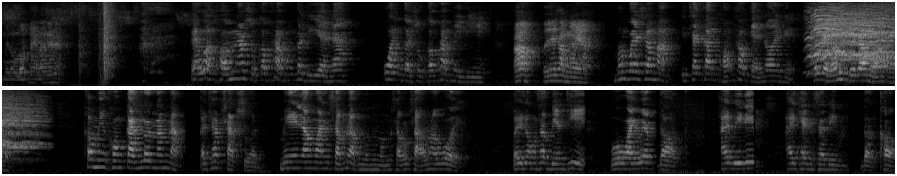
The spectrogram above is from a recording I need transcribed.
ไม่ต้องลดแม่แล้วงั้นะแต่ว่าผมนะสุขภาพมันก็ดีนะ อ้วนกับสุขภาพไม่ดี อ้าวแล้วจะให้ทำไงอะ มึงไปสมัครกิจกรรมของเท่าแก่น้อยสิถ้าเกิดว่ามีกิจกรรมเหรอเขามีโครงการลดน้ำหนัก กระชับสัดส่วน มีรางวัลสำหรับหนุ่มๆสาวๆนะเว้ยไปลงทะเบียนที่ www.ibelieveicanslim.com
